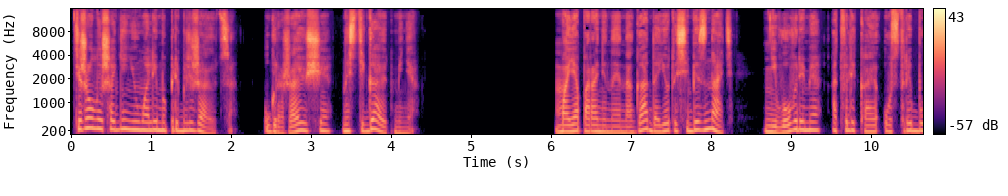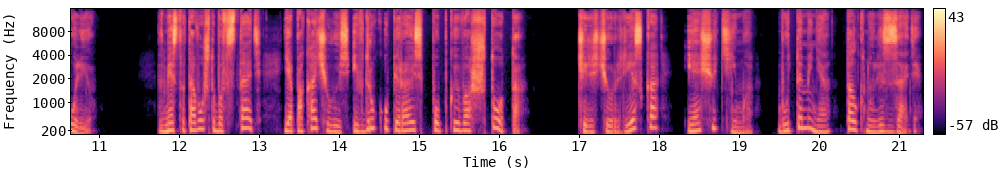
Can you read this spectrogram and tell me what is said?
Тяжелые шаги неумолимо приближаются, угрожающие настигают меня. Моя пораненная нога дает о себе знать, не вовремя отвлекая острой болью. Вместо того, чтобы встать, я покачиваюсь и вдруг упираюсь попкой во что-то. Чересчур резко и ощутимо, будто меня толкнули сзади.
